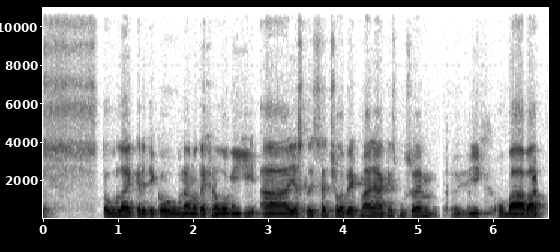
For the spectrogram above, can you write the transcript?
s touhle kritikou nanotechnologií a jestli se člověk má nějakým způsobem jich obávat,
